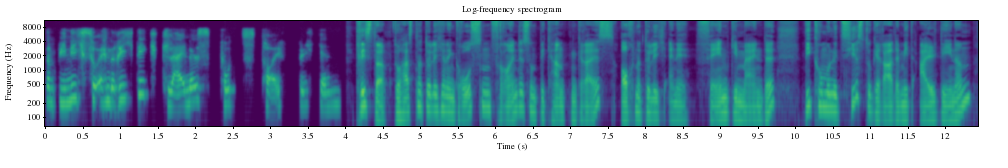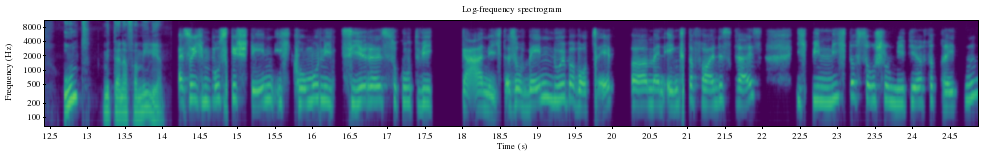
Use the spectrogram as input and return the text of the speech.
dann bin ich so ein richtig kleines Putzteufelchen. Christa, du hast natürlich einen großen Freundes- und Bekanntenkreis, auch natürlich eine Fangemeinde. Wie kommunizierst du gerade mit all denen und mit deiner Familie? Also ich muss gestehen, ich kommuniziere so gut wie gar nicht. Also wenn nur über WhatsApp, äh, mein engster Freundeskreis. Ich bin nicht auf Social Media vertreten.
